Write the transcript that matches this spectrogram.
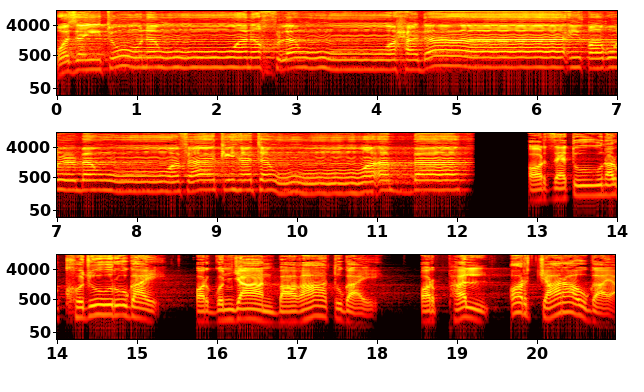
وزيتونا ونخلا وحدائق غلبا وفاكهة وأبا. اور زیتون اور کھجور اگائے، اور گنجان باغات اگائے، اور پھل اور چارہ اگایا۔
